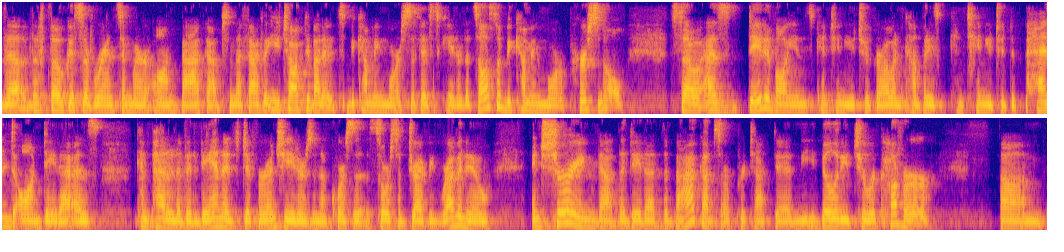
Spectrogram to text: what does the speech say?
the the focus of ransomware on backups and the fact that you talked about it, it's becoming more sophisticated. It's also becoming more personal. So as data volumes continue to grow and companies continue to depend on data as competitive advantage differentiators and of course a source of driving revenue, ensuring that the data, the backups are protected and the ability to recover um,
